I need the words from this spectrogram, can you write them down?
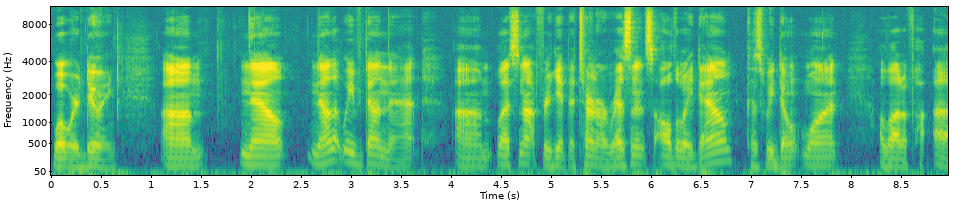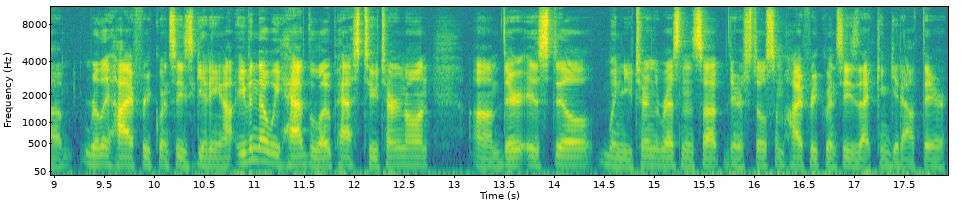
what we're doing. Um, now, now that we've done that, um, let's not forget to turn our resonance all the way down because we don't want a lot of uh, really high frequencies getting out. Even though we have the low pass 2 turned on, um, there is still, when you turn the resonance up, there's still some high frequencies that can get out there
